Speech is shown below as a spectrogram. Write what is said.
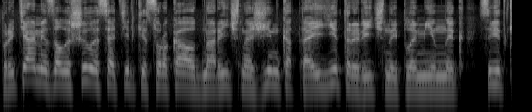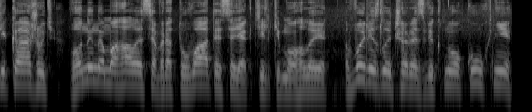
При тямі залишилася тільки 41-річна жінка та її трирічний племінник. Свідки кажуть, вони намагалися врятуватися як тільки могли. Вилізли через вікно кухні,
